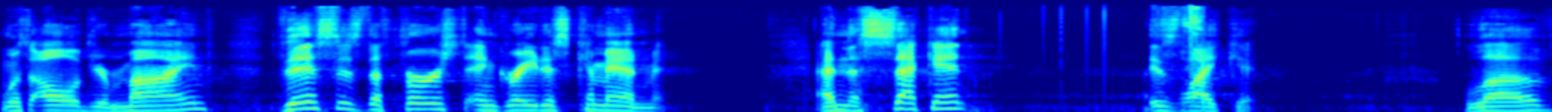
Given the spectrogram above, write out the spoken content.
with all of your mind. This is the first and greatest commandment. And the second is like it love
